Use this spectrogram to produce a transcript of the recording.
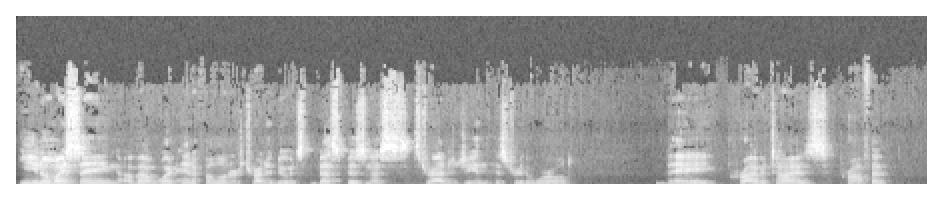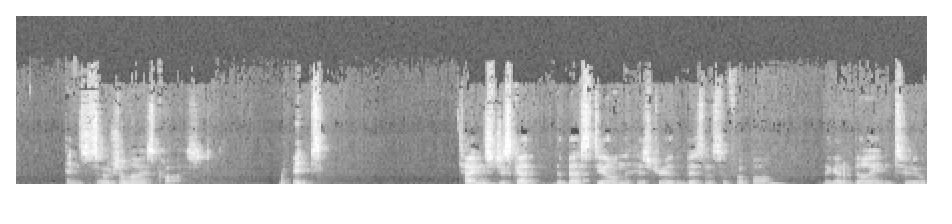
You know my saying about what NFL owners try to do? It's the best business strategy in the history of the world. They privatize profit and socialize cost. Right? Titans just got the best deal in the history of the business of football. They got a billion two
